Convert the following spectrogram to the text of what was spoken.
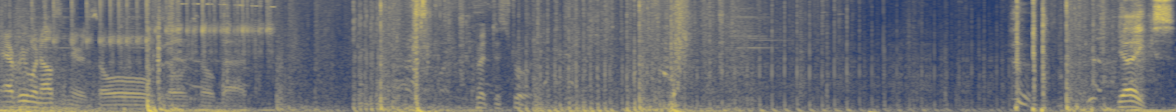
Everyone else in here is so, so, so bad. Threat destroyed. Yikes.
